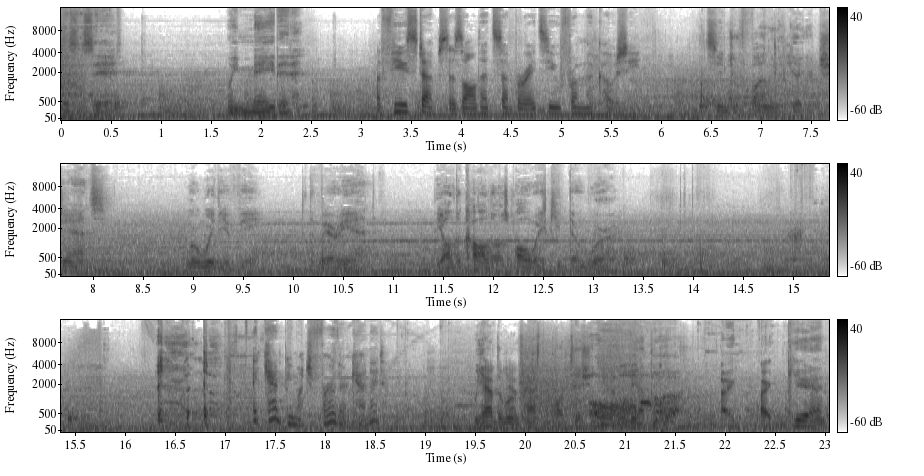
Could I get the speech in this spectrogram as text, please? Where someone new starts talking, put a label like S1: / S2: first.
S1: That's it. We made it.
S2: A few steps is all that separates you from Mikoshi.
S3: It seems you'll finally get your chance. We're with you, V, to the very end. The Aldecaldos always keep their word.
S2: It can't be much further, can it?
S3: We have the room past the partition, and we'll be at the oh, door.
S1: I... I can't.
